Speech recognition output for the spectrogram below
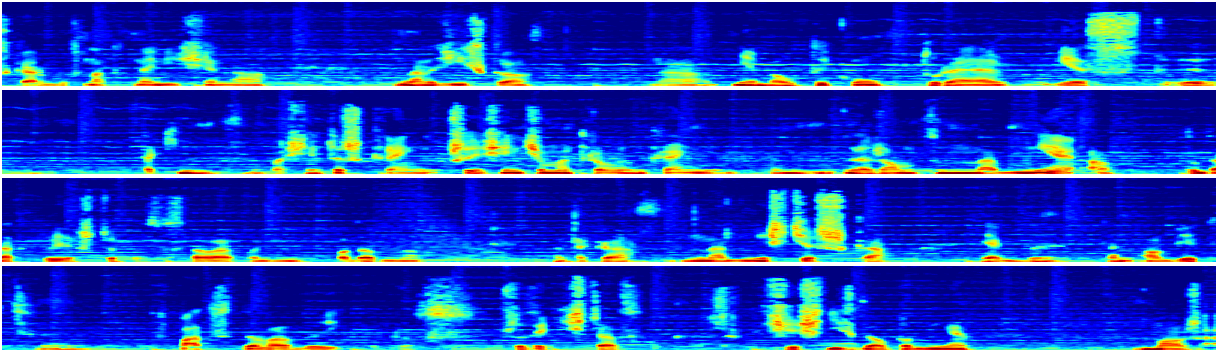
skarbów natknęli się na znalezisko na dnie Bałtyku, które jest e, takim właśnie też kręg, 60-metrowym kręgiem leżącym na dnie, a w dodatku jeszcze pozostała po nim podobno taka na dnie ścieżka, jakby ten obiekt e, wpadł do wody i po prostu przez jakiś czas się ślizgał po dnie morza.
